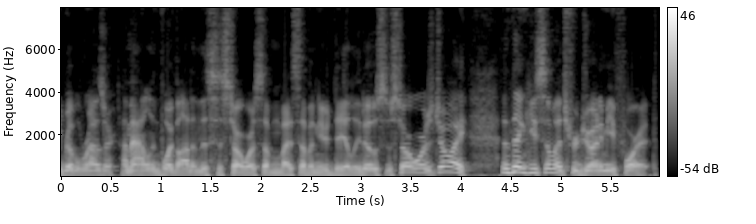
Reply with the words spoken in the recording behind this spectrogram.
Hey, Rebel Rouser. I'm Allen Voivod, and this is Star Wars 7 by 7 your daily dose of Star Wars joy. And thank you so much for joining me for it.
